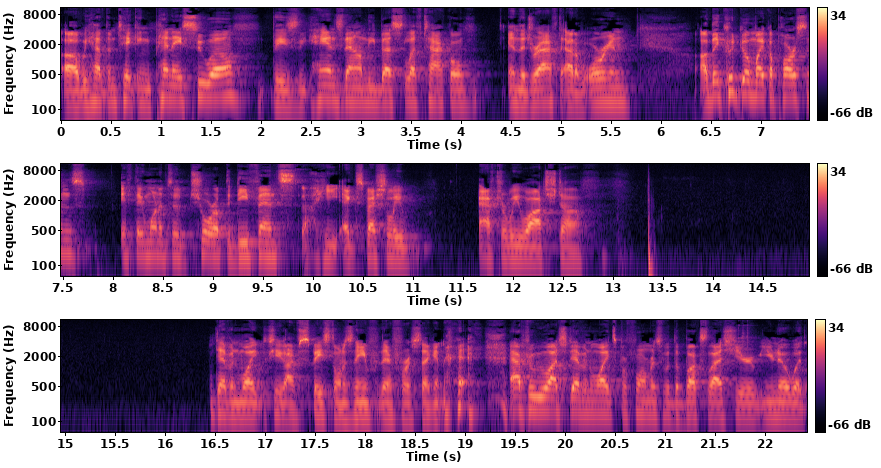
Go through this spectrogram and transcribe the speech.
Uh, we have them taking Penei Sewell. He's hands down the best left tackle in the draft out of Oregon. They could go Micah Parsons if they wanted to shore up the defense. he especially after we watched uh, Devin White, I've spaced on his name for there for a second. After we watched Devin White's performance with the Bucs last year, you know what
